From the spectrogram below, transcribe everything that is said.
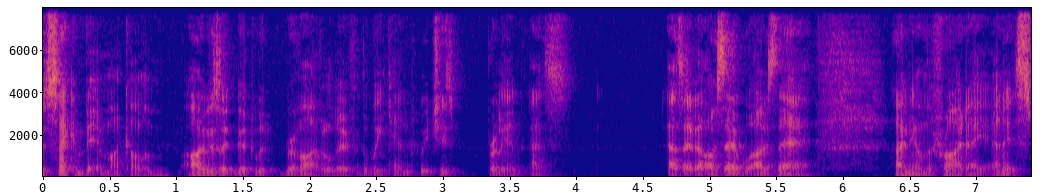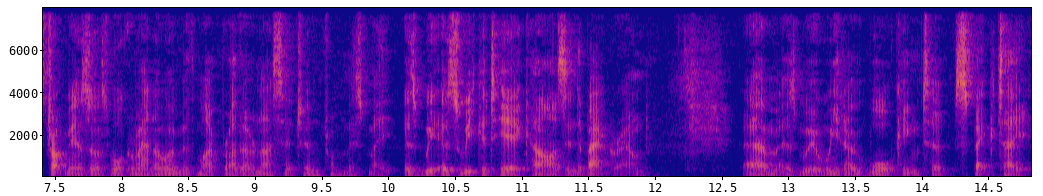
the second bit of my column, I was at Goodwood Revival over the weekend, which is brilliant as as ever. I was there. I was there only on the Friday, and it struck me as I was walking around. I went with my brother, and I said to him, "Problem is, mate, as we as we could hear cars in the background." Um, as we were, you know, walking to spectate,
